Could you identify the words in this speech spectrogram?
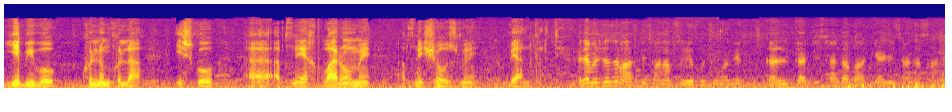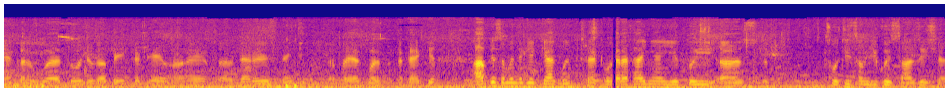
ये भी वो खुल्लम खुला इसको अपने अखबारों में, अपने शोज़ में बयान करते हैं। अच्छा मिर्ज़ा साहब आखिरी सवाल आपसे ये पूछूँगा कि कल का जिस तरह का वाक्य, जिस तरह का सानिया कल हुआ है दो जगह पे इकट्ठे उन्होंने टेररिस्ट ने अकबर अटैक किया। आपके समझ में क्या कोई थ्रेट वगैरह था या ये कोई सोची समझी कोई साजिश है?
